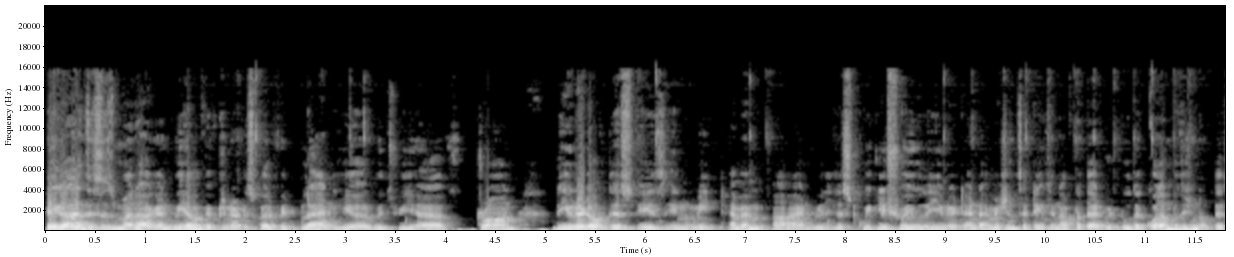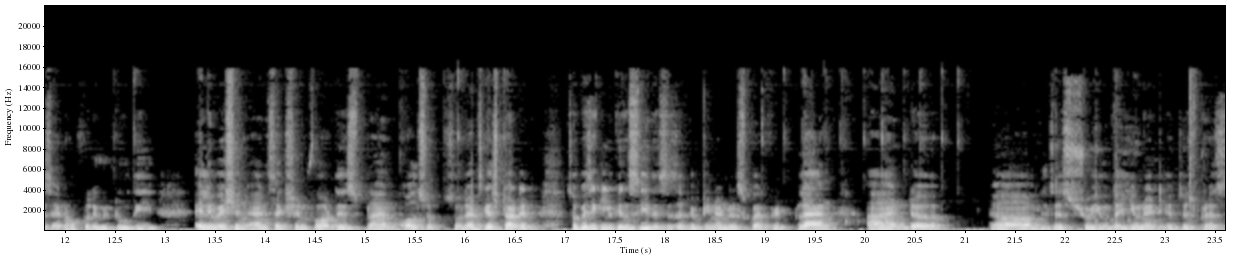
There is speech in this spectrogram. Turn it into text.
Hey guys, this is Mainak and we have a 1500 square feet plan here which we have drawn. The unit of this is in meet mm and we'll just quickly show you the unit and dimension settings and after that we'll do the column position of this and hopefully we'll do the elevation and section for this plan also. So let's get started. So basically you can see this is a 1500 square feet plan and uh, uh, will just show you the unit. You just press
